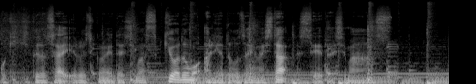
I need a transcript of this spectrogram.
お聴きください。よろしくお願いいたします。今日はどうもありがとうございました。失礼いたします。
